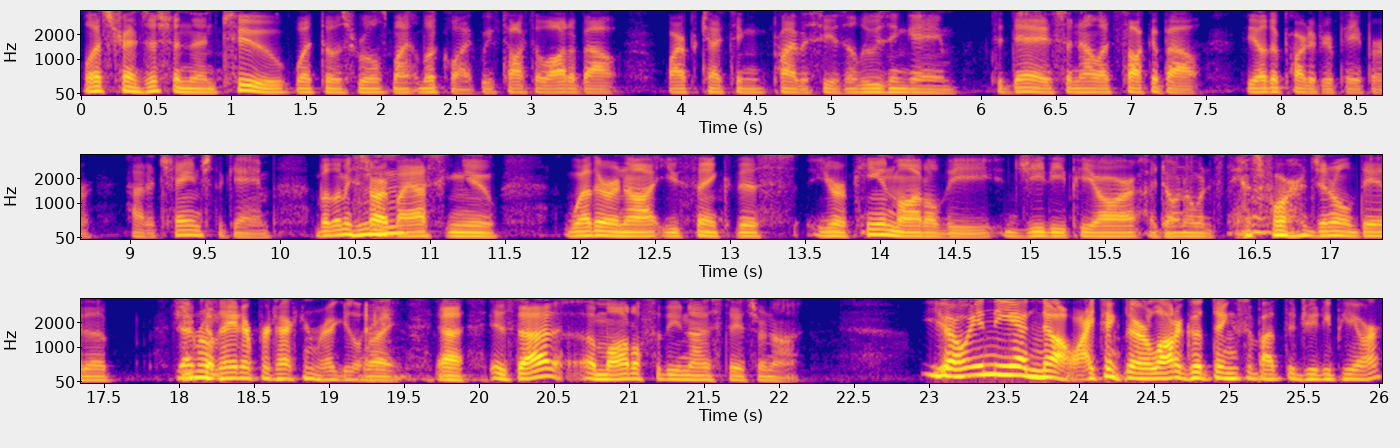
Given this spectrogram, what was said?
Well, let's transition then to what those rules might look like. We've talked a lot about why protecting privacy is a losing game today. So now let's talk about the other part of your paper, how to change the game. But let me start mm-hmm. by asking you whether or not you think this European model, the GDPR, I don't know what it stands for, General Data General Data Protection Regulation. Right. Uh, is that a model for the United States or not? You know, in the end, no. I think there are a lot of good things about the GDPR.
